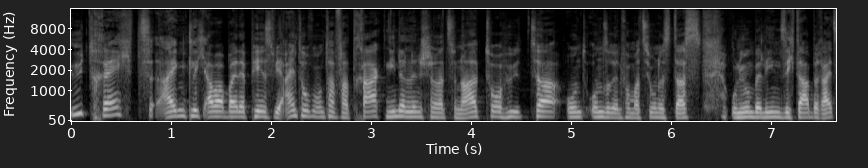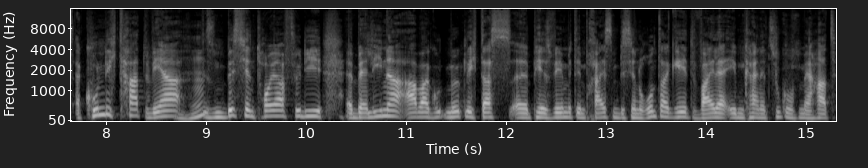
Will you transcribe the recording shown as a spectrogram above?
Utrecht, eigentlich aber bei der PSW Eindhoven unter Vertrag, niederländischer Nationaltorhüter. Und unsere Information ist, dass Union Berlin sich da bereits erkundigt hat. Wer mhm. ist ein bisschen teuer für die äh, Berliner, aber gut möglich, dass äh, PSW mit dem Preis ein bisschen runtergeht, weil er eben keine Zukunft mehr hat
